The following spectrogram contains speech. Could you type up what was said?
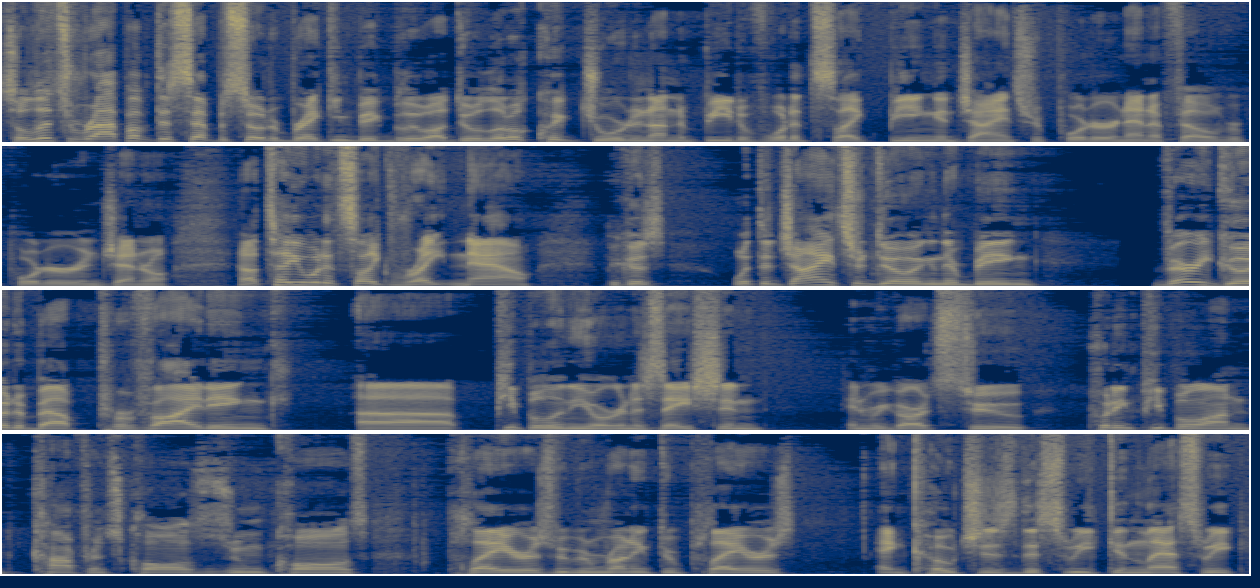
So let's wrap up this episode of Breaking Big Blue. I'll do a little quick Jordan on the beat of what it's like being a Giants reporter, an NFL reporter in general. And I'll tell you what it's like right now because what the Giants are doing, and they're being very good about providing uh, people in the organization in regards to putting people on conference calls, Zoom calls, players. We've been running through players and coaches this week and last week.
